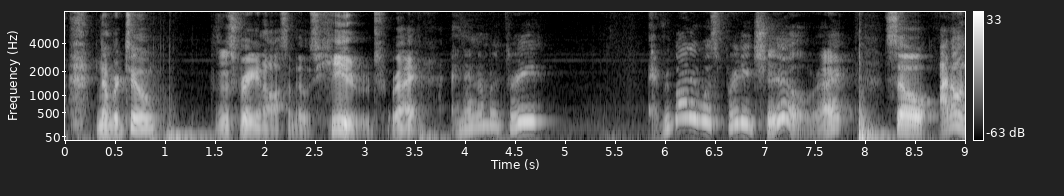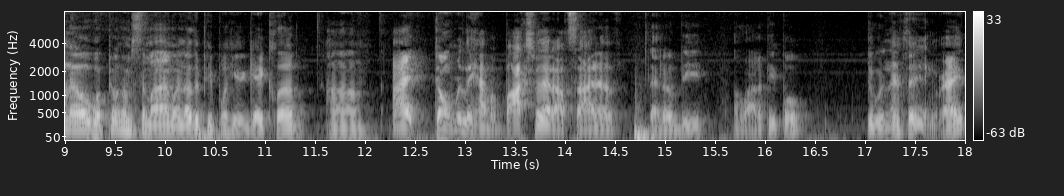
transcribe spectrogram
number two, it was freaking awesome. It was huge, right? And then number three, everybody was pretty chill, right? So I don't know what comes to mind when other people hear gay club. Um, I don't really have a box for that outside of that it'll be a lot of people doing their thing, right?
